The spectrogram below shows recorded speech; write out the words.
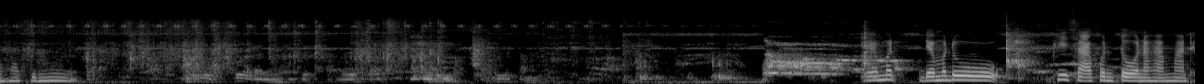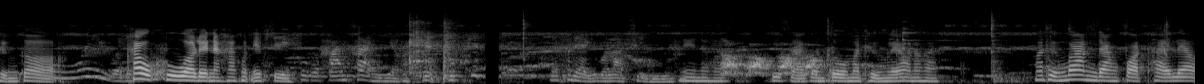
นะคะ กินนี่ เดี๋ยวมาเดี๋ยวมาดูพี่สาวคนโตนะคะ มาถึงก็เข้าครัวเลยนะคะคุณเอฟซีกูกับปานข้างเดียวแล้วก็แดกอยู่บนลาดสิ่งนะนี่นะคะ พี่สาวคนโตมาถึงแล้วนะคะ มาถึงบ้านอย่างปลอดภัยแล้ว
